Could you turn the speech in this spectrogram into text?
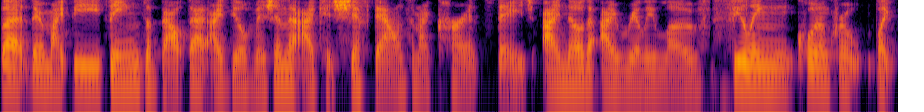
but there might be things about that ideal vision that I could shift down to my current stage. I know that I really love feeling quote unquote like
